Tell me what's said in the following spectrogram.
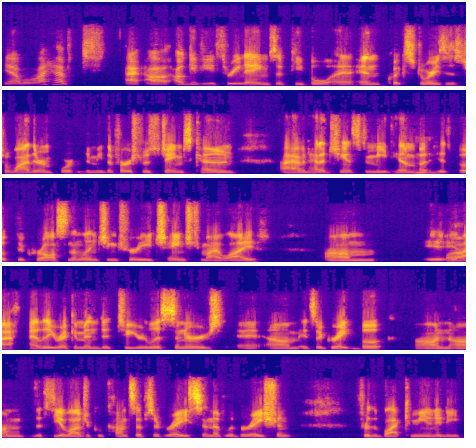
Yeah, well, I have. T- I, will give you three names of people and, and, quick stories as to why they're important to me. The first was James Cone. I haven't had a chance to meet him, but mm-hmm. his book, The Cross and the Lynching Tree, changed my life. Um, it, wow. I highly recommend it to your listeners. Um, it's a great book on um, the theological concepts of race and of liberation for the black community.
